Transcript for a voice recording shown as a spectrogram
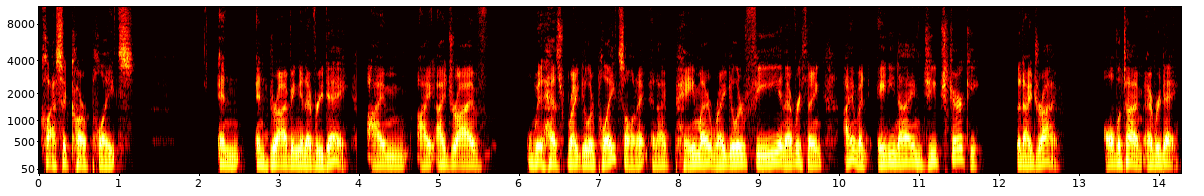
classic car plates and and driving it every day. I'm I, I drive it has regular plates on it and I pay my regular fee and everything. I have an 89 Jeep Cherokee that I drive all the time, every day.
